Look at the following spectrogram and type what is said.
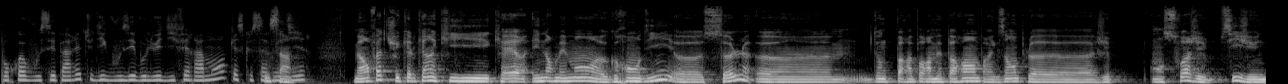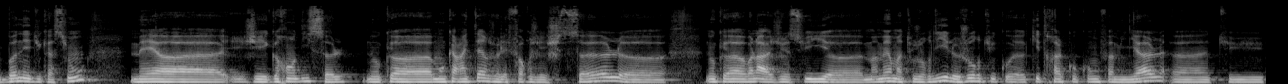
pourquoi vous séparez? Tu dis que vous évoluez différemment. Qu'est-ce que ça veut ça. dire? Mais en fait, je suis quelqu'un qui, qui a énormément grandi euh, seul. Donc, par rapport à mes parents, par exemple, en soi, si j'ai une bonne éducation, mais euh, j'ai grandi seul. Donc, euh, mon caractère, je l'ai forgé seul. euh, donc euh, voilà, je suis. euh, ma mère m'a toujours dit, le jour où tu co- quitteras le cocon familial, euh, tu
